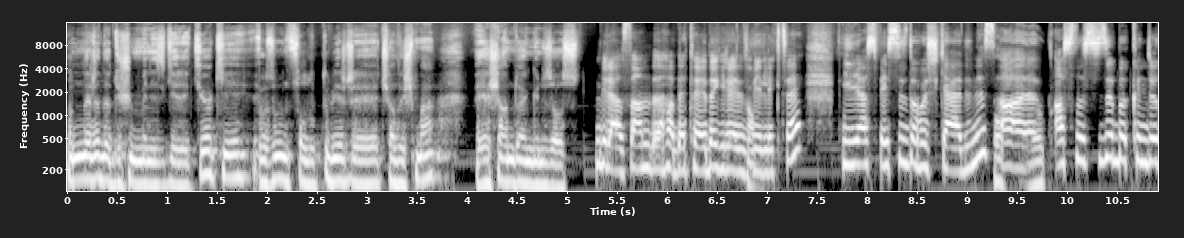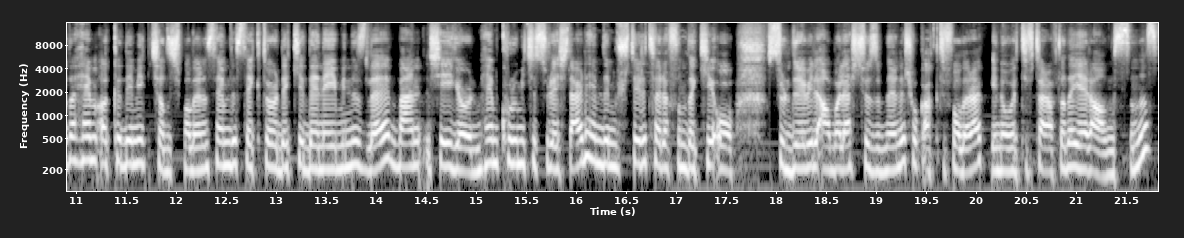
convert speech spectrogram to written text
bunları da düşünmeniz gerekiyor ki uzun soluklu bir e, çalışma ve yaşam döngünüz olsun. Birazdan daha detaya da gireriz Tamam. birlikte. İlyas Bey siz de hoş geldiniz. Hoş bulduk. Aslında size bakınca da hem akademik çalışmalarınız hem de sektördeki deneyiminizle ben şeyi gördüm. Hem kurum içi süreçlerde hem de müşteri tarafındaki o sürdürülebilir ambalaj çözümlerinde çok aktif olarak inovatif tarafta da yer almışsınız.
